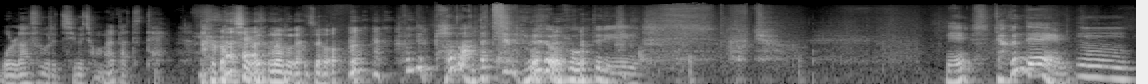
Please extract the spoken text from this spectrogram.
올라서 그렇지, 그 정말 따뜻해. 라고 하시면서 넘어가죠. 근데 봐도 안 따뜻해요, 그 옷들이. 네. 자, 근데, 음,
